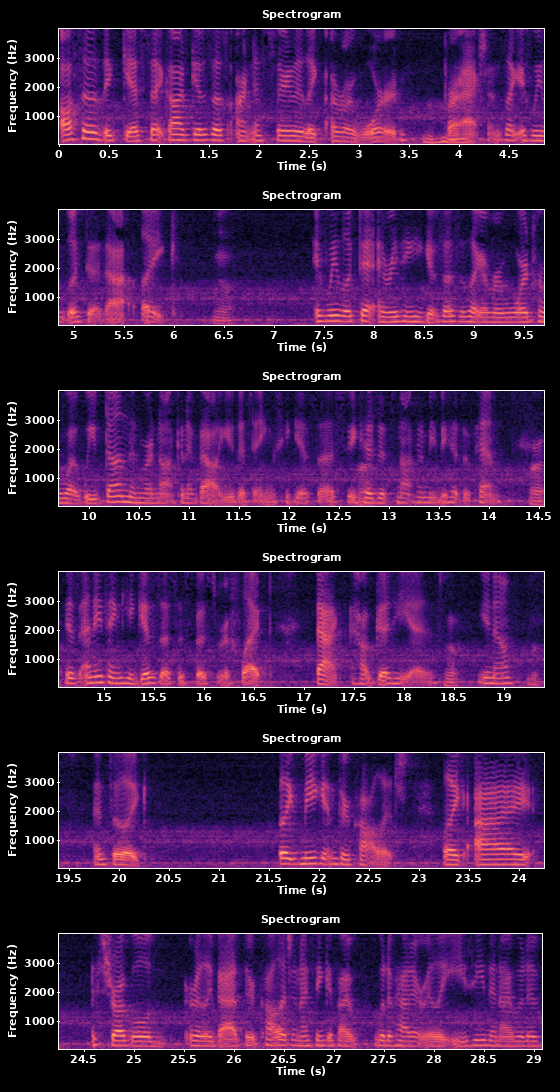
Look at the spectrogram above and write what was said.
also the gifts that God gives us aren't necessarily like a reward for our actions. Like if we looked at that, like yeah. If we looked at everything He gives us as like a reward for what we've done, then we're not going to value the things He gives us because Right. it's not going to be because of Him Right. because anything he gives us is supposed to reflect back how good he is Yep. you know Yep. and so like like me getting through college like i struggled really bad through college and i think if i would have had it really easy then i would have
